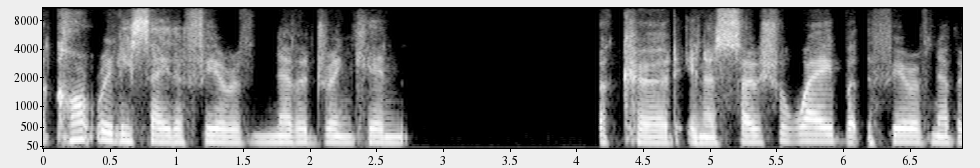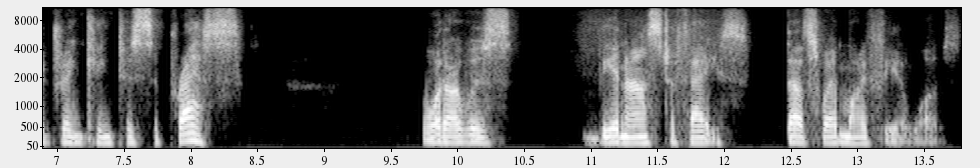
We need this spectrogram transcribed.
I can't really say the fear of never drinking occurred in a social way, but the fear of never drinking to suppress what I was being asked to face. That's where my fear was.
